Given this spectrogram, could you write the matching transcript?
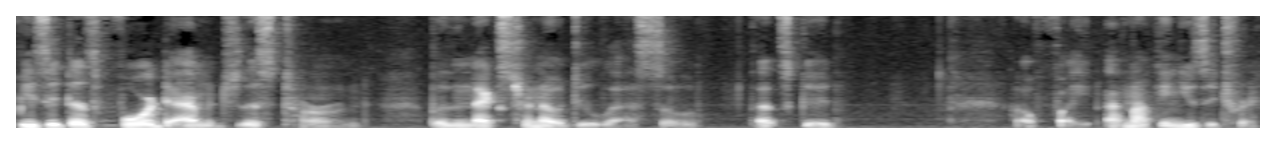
Because it does four damage this turn but the next turn i'll do less so that's good. I'll fight. I'm not gonna use a trick.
